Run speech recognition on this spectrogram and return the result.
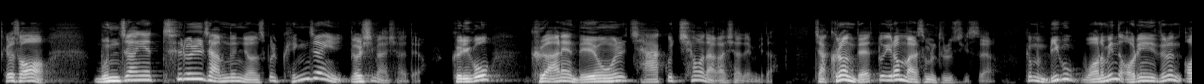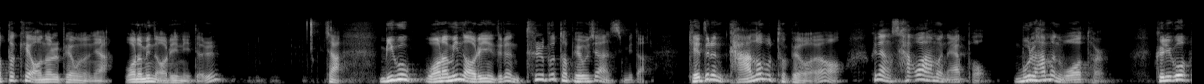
그래서 문장의 틀을 잡는 연습을 굉장히 열심히 하셔야 돼요. 그리고 그 안에 내용을 자꾸 채워 나가셔야 됩니다. 자, 그런데 또 이런 말씀을 들을 수 있어요. 그러면 미국 원어민 어린이들은 어떻게 언어를 배우느냐? 원어민 어린이들. 자, 미국 원어민 어린이들은 틀부터 배우지 않습니다. 걔들은 단어부터 배워요. 그냥 사과하면 apple, 물 하면 water. 그리고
